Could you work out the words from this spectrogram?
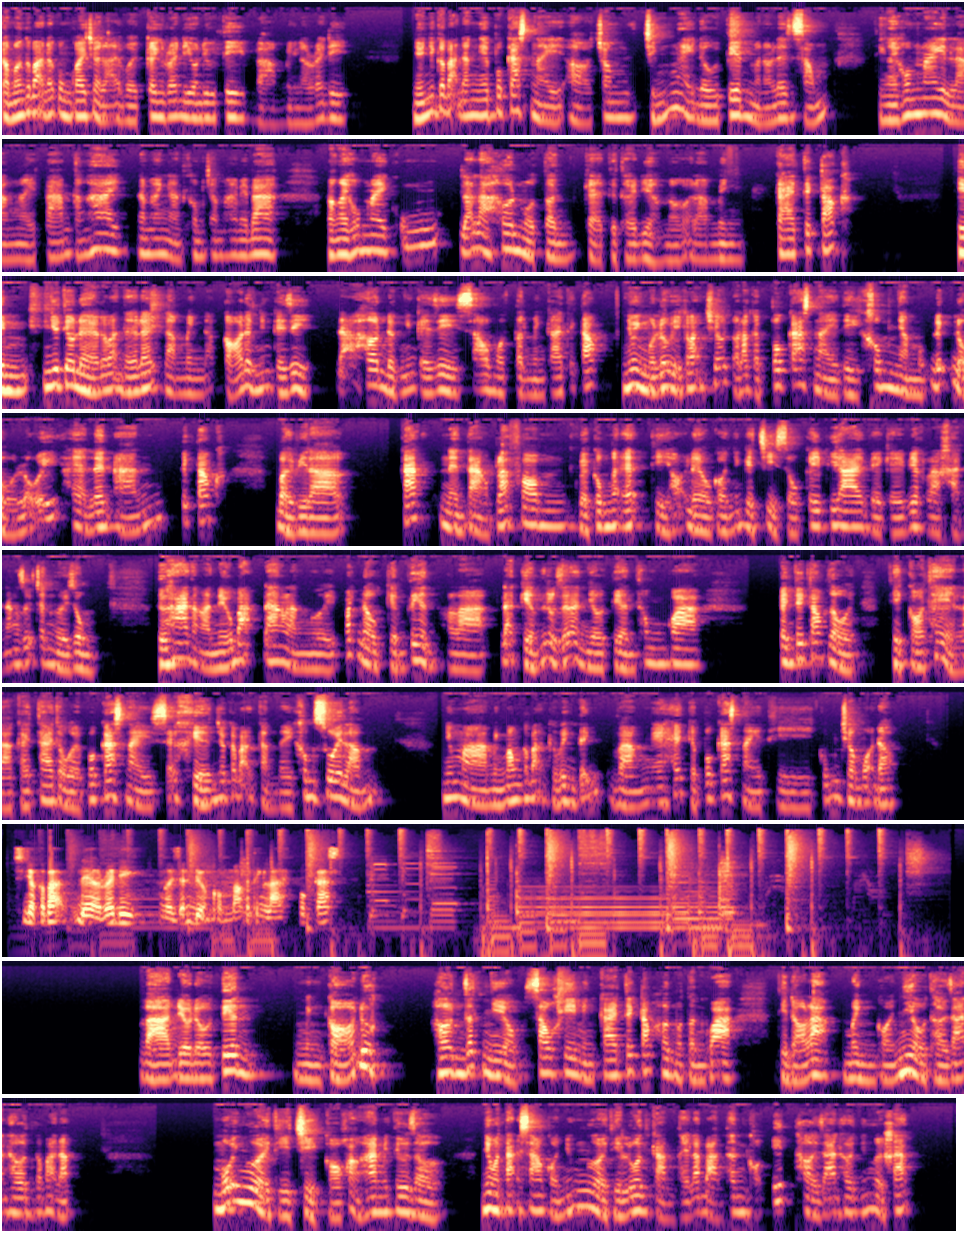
Cảm ơn các bạn đã cùng quay trở lại với kênh Ready on Duty và mình là Ready. Nếu như các bạn đang nghe podcast này ở trong chính ngày đầu tiên mà nó lên sóng thì ngày hôm nay là ngày 8 tháng 2 năm 2023 và ngày hôm nay cũng đã là hơn một tuần kể từ thời điểm mà gọi là mình cai TikTok. Thì như tiêu đề các bạn thấy đấy là mình đã có được những cái gì, đã hơn được những cái gì sau một tuần mình cai TikTok nhưng mình muốn lưu ý các bạn trước đó là cái podcast này thì không nhằm mục đích đổ lỗi hay là lên án TikTok. Bởi vì là các nền tảng platform về công nghệ ấy, thì họ đều có những cái chỉ số KPI về cái việc là khả năng giữ chân người dùng. Thứ hai rằng là nếu bạn đang là người bắt đầu kiếm tiền hoặc là đã kiếm được rất là nhiều tiền thông qua kênh TikTok rồi thì có thể là cái title của podcast này sẽ khiến cho các bạn cảm thấy không xuôi lắm nhưng mà mình mong các bạn cứ bình tĩnh và nghe hết cái podcast này thì cũng chưa muộn đâu Xin chào các bạn, đây là Ready, người dẫn đường của Marketing Life Podcast. Và điều đầu tiên mình có được hơn rất nhiều sau khi mình cai TikTok hơn một tuần qua thì đó là mình có nhiều thời gian hơn các bạn ạ. Mỗi người thì chỉ có khoảng 24 giờ nhưng mà tại sao có những người thì luôn cảm thấy là bản thân có ít thời gian hơn những người khác?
